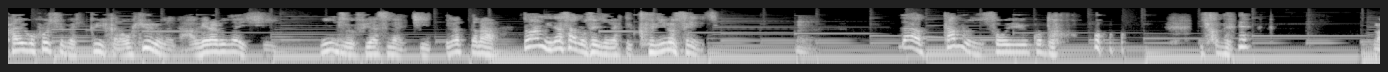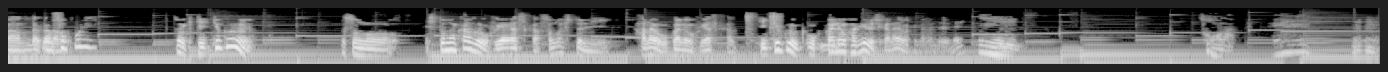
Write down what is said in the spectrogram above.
介護報酬が低いからお給料なんて上げられないし、人数増やせないしってなったら、それは皆さんのせいじゃなくて国のせいですよ。だから多分そういうこと よね。まあ、だから、そこに、そう結局、その、人の数を増やすか、その人に払うお金を増やすか、結局お金をかけるしかないわけなんだよね。うん。そうなんだよね。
